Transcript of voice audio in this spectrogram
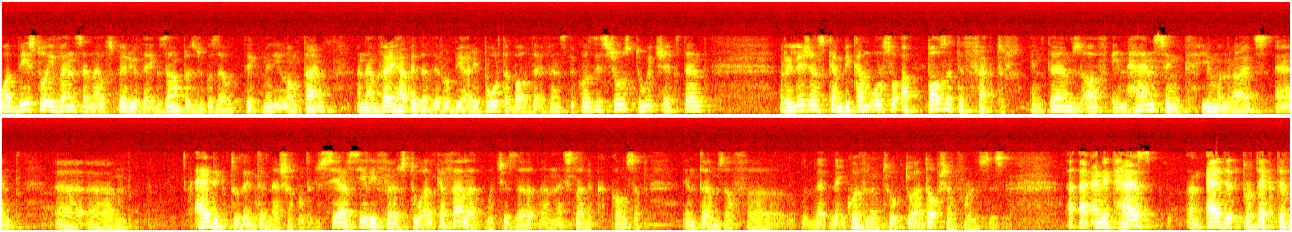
What these two events, and I'll spare you the examples because I would take many long time, and I'm very happy that there will be a report about the events because this shows to which extent religions can become also a positive factor in terms of enhancing human rights and uh, um, adding to the international protection. CRC refers to al-kafala, which is a, an Islamic concept in terms of uh, the, the equivalent to, to adoption, for instance. And it has an added protective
